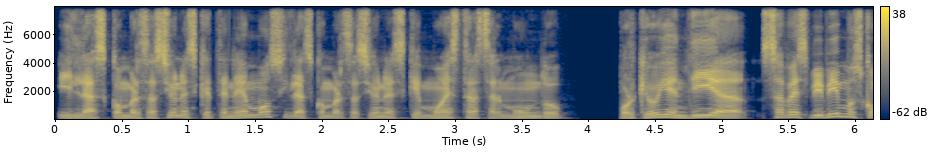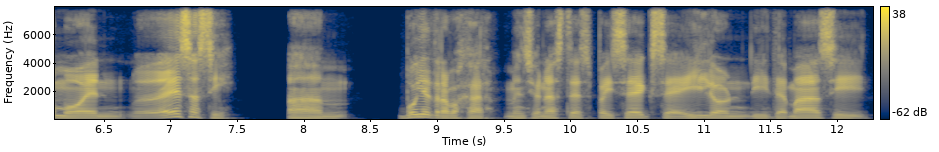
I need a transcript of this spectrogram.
y las conversaciones que tenemos y las conversaciones que muestras al mundo. Porque hoy en día, sabes, vivimos como en... es así. voy a trabajar. Mencionaste SpaceX, e Elon y demás y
